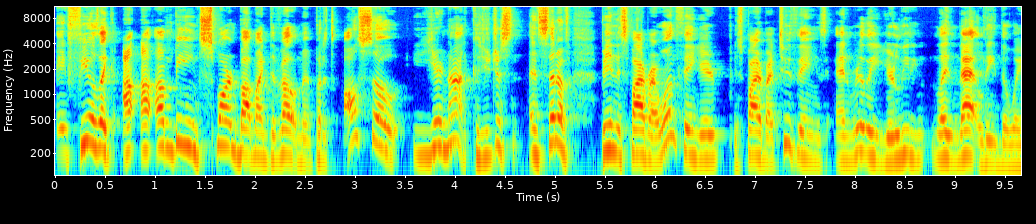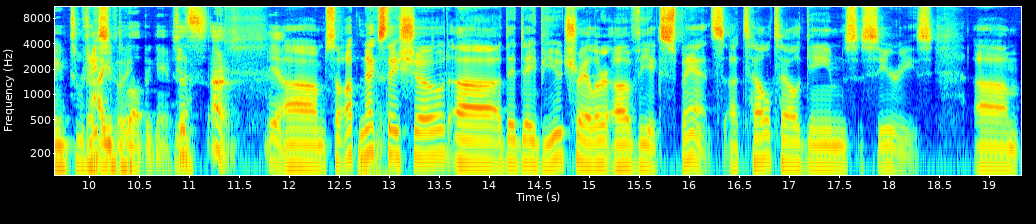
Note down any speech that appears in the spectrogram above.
it feels like I, I'm being smart about my development, but it's also you're not because you're just instead of being inspired by one thing, you're inspired by two things, and really you're leading letting that lead the way in terms of how you develop a game. So it's I don't know. Yeah. Um, so up next, they showed uh, the debut trailer of The Expanse, a Telltale Games series. Um,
